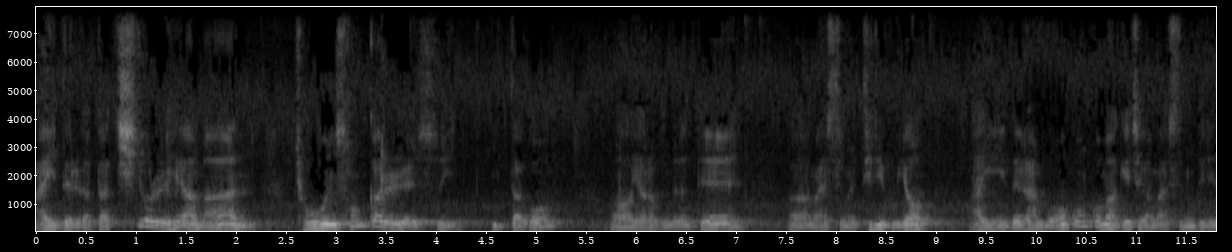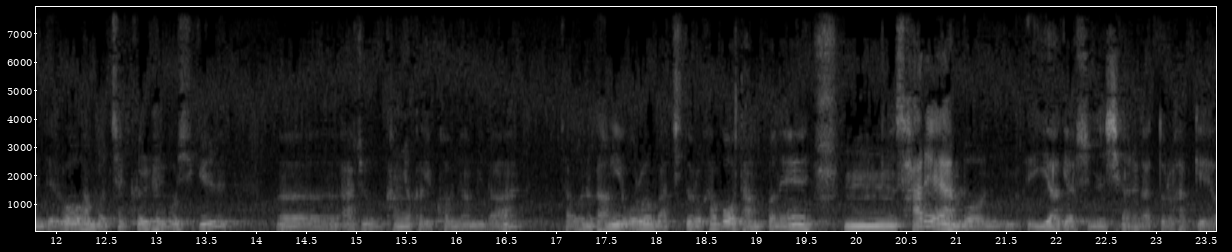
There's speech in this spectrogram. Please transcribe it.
아이들을 갖다 치료를 해야만 좋은 성과를 낼 수 있다고 어, 여러분들한테 어, 말씀을 드리고요. 아이들 한번 꼼꼼하게 제가 말씀드린 대로 한번 체크를 해보시길 어, 아주 강력하게 권유합니다. 자, 오늘 강의 이거로 마치도록 하고 다음번에 음, 사례 한번 이야기할 수 있는 시간을 갖도록 할게요.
